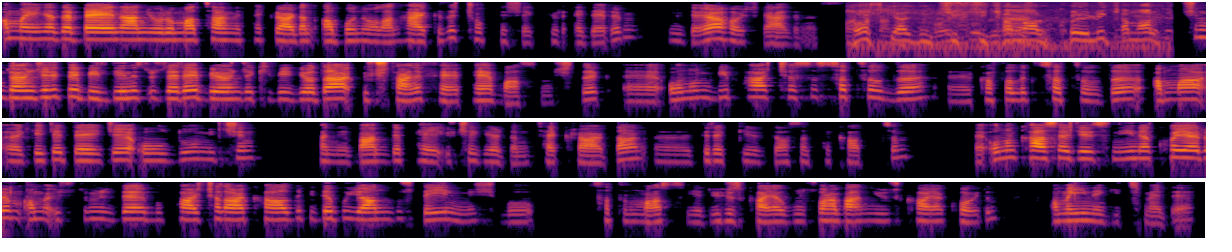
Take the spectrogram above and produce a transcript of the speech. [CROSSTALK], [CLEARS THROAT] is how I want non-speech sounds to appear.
Ama yine de beğenen, yorum atan ve tekrardan abone olan herkese çok teşekkür ederim. Videoya hoş geldiniz. Hoş geldin çiftçi Kemal, köylü Kemal. Şimdi öncelikle bildiğiniz üzere bir önceki videoda 3 tane FP basmıştık. Ee, onun bir parçası satıldı, e, kafalık satıldı ama e, gece DC olduğum için hani ben de P3'e girdim tekrardan. E, direkt girdi aslında tek attım. E, onun KSC'sini yine koyarım ama üstümüzde bu parçalar kaldı. Bir de bu yan buz değilmiş. Bu satılmaz 700K'ya. Bunu sonra ben 100K'ya koydum ama yine gitmedi.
